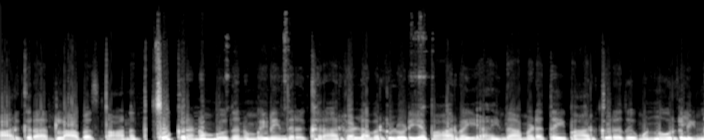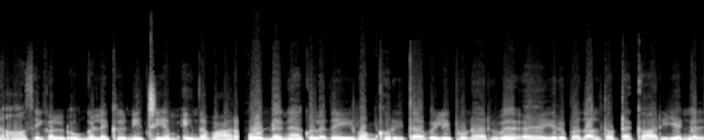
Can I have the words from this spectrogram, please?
பார்க்கிறார். லாபஸ்தானத்து சுக்கிரனும் புதனும் இணைந்திருக்கிறார்கள். அவர்களுடைய பார்வை ஐந்தாம் இடத்தை பார்க்கிறது. முன்னோர்களின் ஆசைகள் உங்களுக்கு நிச்சயம் இந்த வாரம். உண்டுங்க குலதெய்வம் குறித்த விழிப்புணர்வு இருப்பதால் தொட்ட காரியங்கள்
